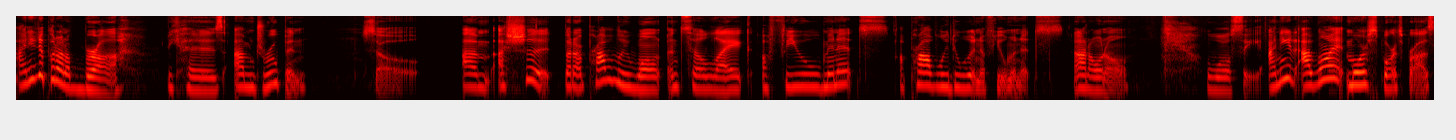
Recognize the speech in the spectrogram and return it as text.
I need to put on a bra because I'm drooping. So, um, I should, but I probably won't until like a few minutes. I'll probably do it in a few minutes. I don't know. We'll see. I need, I want more sports bras.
